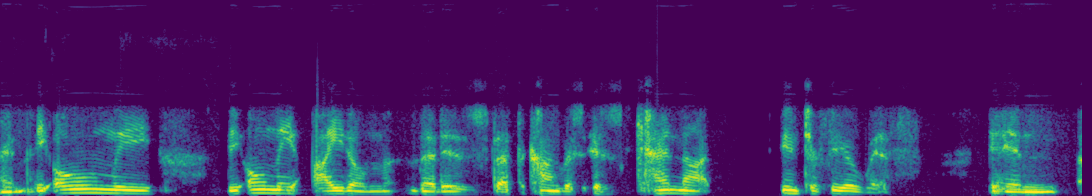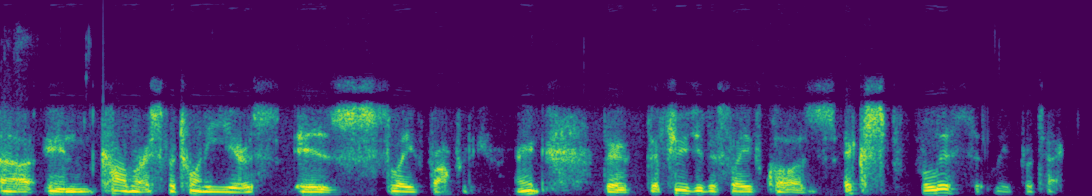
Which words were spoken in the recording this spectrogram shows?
And the only the only item that is that the Congress is cannot interfere with in uh, in commerce for 20 years is slave property. Right? The the fugitive slave clause explicitly protects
